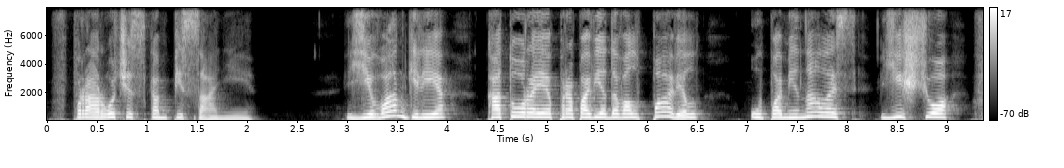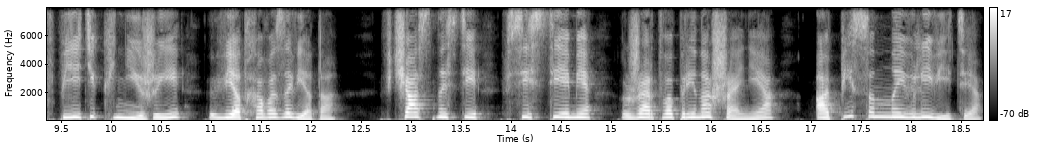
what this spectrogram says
в пророческом писании. Евангелие, которое проповедовал Павел, упоминалось еще в Пятикнижии Ветхого Завета, в частности в системе жертвоприношения, описанной в Левите,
